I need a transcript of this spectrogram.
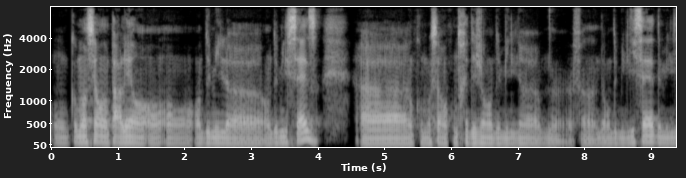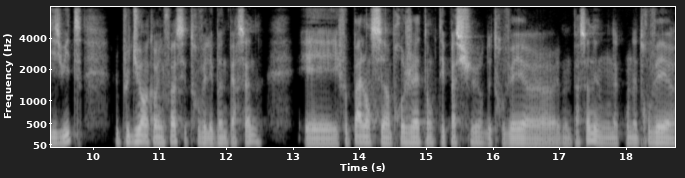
on commençait à en parler en, en, en, 2000, en 2016. Euh, on commence à rencontrer des gens en, 2000, euh, enfin, en 2017, 2018. Le plus dur, encore une fois, c'est de trouver les bonnes personnes. Et il faut pas lancer un projet tant que tu n'es pas sûr de trouver euh, les bonnes personnes. Et on a, trouvé,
